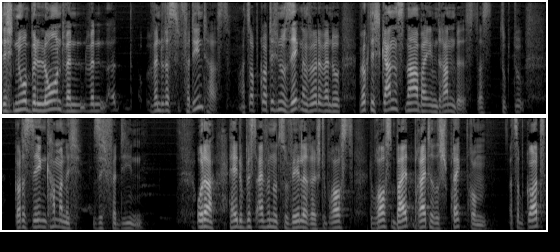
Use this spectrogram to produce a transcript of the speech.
dich nur belohnt, wenn, wenn, wenn du das verdient hast. Als ob Gott dich nur segnen würde, wenn du wirklich ganz nah bei ihm dran bist. Das, du, du, Gottes Segen kann man nicht sich verdienen. Oder, hey, du bist einfach nur zu wählerisch. Du brauchst, du brauchst ein breiteres Spektrum. Als ob Gott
